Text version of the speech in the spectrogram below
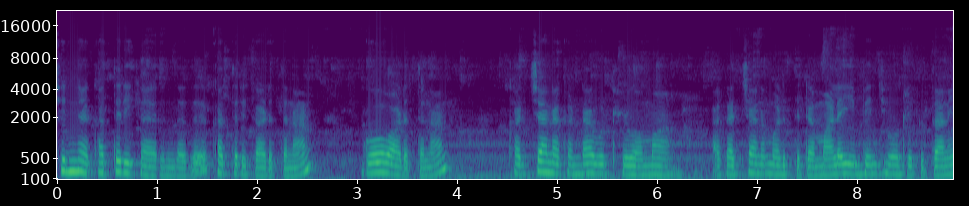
சின்ன கத்திரிக்காய் இருந்தது. கத்திரிக்காய் எடுத்து நான் கோவா எடுத்து நான் கச்சானை கண்டா விட்டுருவோமா? கச்சானம் எடுத்துட்டேன் மழையும் பெஞ்சு கொண்டிருக்கு தானே?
